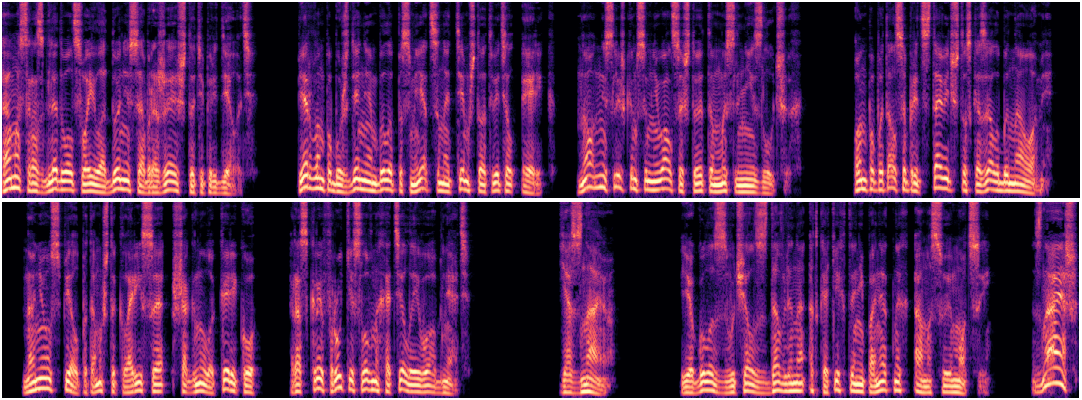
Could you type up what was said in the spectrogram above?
Амос разглядывал свои ладони, соображая, что теперь делать. Первым побуждением было посмеяться над тем, что ответил Эрик, но он не слишком сомневался, что эта мысль не из лучших. Он попытался представить, что сказала бы Наоми. Но не успел, потому что Клариса шагнула к Эрику, раскрыв руки, словно хотела его обнять. «Я знаю». Ее голос звучал сдавленно от каких-то непонятных Амосу эмоций. «Знаешь?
